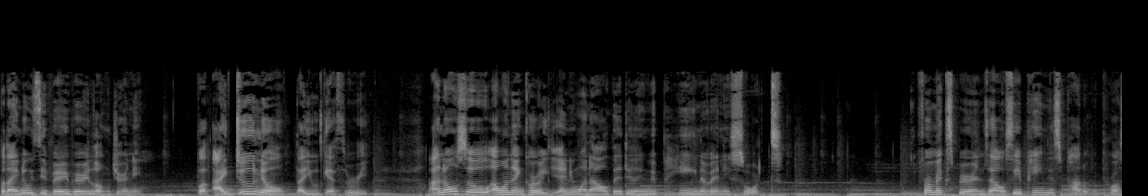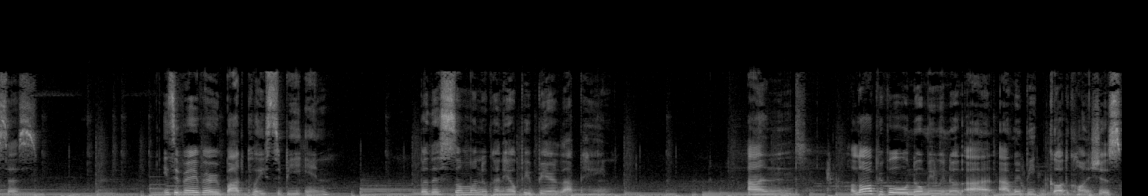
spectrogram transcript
but I know it's a very, very long journey. But I do know that you'll get through it. And also, I want to encourage anyone out there dealing with pain of any sort. From experience, I'll say pain is part of the process. It's a very, very bad place to be in, but there's someone who can help you bear that pain. And a lot of people who know me will know that I'm a bit God conscious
